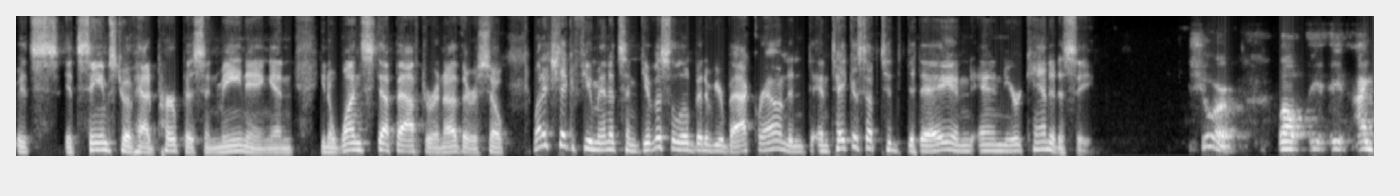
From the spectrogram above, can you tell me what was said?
it's it seems to have had purpose and meaning and you know one step after another. So why don't you take a few minutes and give us a little bit of your background and and take us up to today and and your candidacy. Sure. Well i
